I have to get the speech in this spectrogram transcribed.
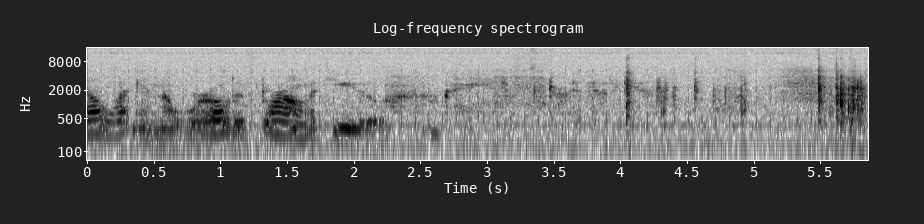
Michelle, what in the world is wrong with you? Okay, that again.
